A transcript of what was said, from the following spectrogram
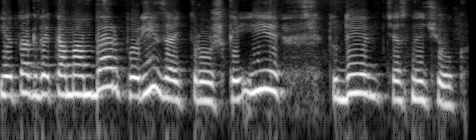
і отак, де камамбер, порізать трошки і туди чесничок.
